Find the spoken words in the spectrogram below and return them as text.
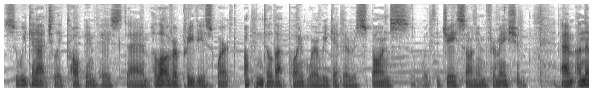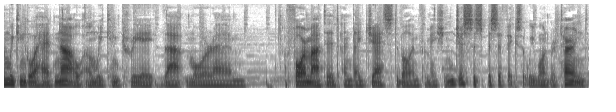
So we can actually copy and paste um, a lot of our previous work up until that point where we get the response with the JSON information. Um, and then we can go ahead now and we can create that more um, formatted and digestible information, just the specifics that we want returned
